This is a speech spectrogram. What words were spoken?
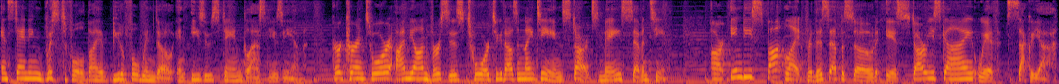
and standing wistful by a beautiful window in Izu's stained glass museum. Her current tour, Aimyon Versus Tour 2019, starts May 17th. Our indie spotlight for this episode is Starry Sky with Sakuya.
